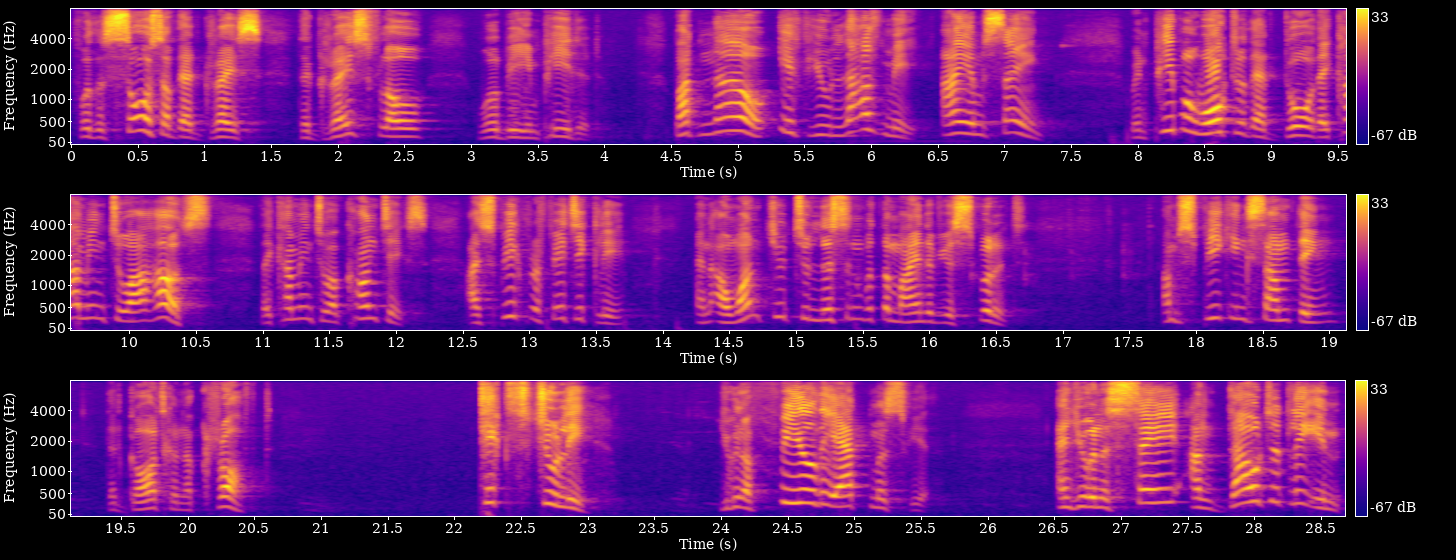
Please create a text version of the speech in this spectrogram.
for the source of that grace, the grace flow will be impeded. But now, if you love me, I am saying, when people walk through that door, they come into our house, they come into a context. I speak prophetically, and I want you to listen with the mind of your spirit. I'm speaking something that God's going to craft textually. You're going to feel the atmosphere. And you're going to say, undoubtedly, in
